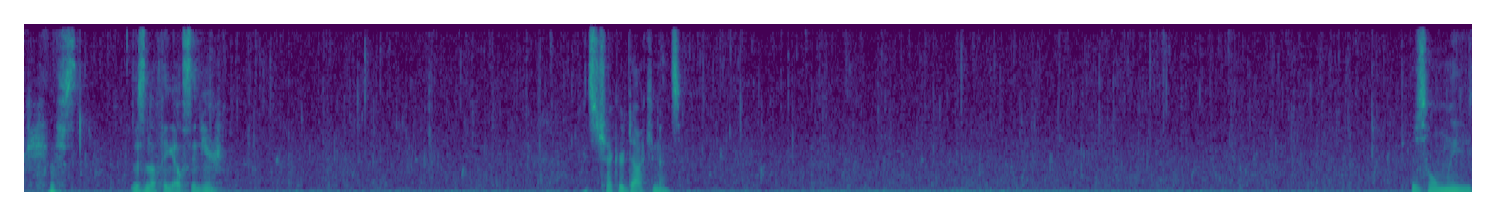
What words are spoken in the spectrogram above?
Okay, there's, There's nothing else in here. Let's check her documents. There's only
